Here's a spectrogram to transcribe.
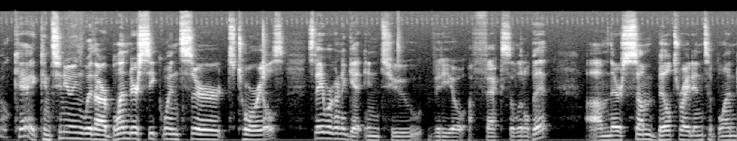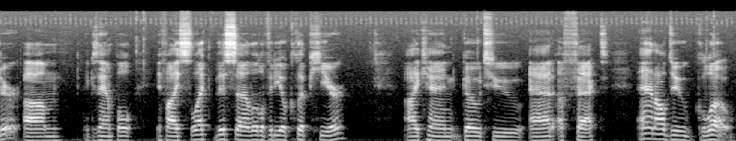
Okay, continuing with our Blender sequencer tutorials. Today we're going to get into video effects a little bit. Um, there's some built right into Blender. Um, example, if I select this uh, little video clip here, I can go to add effect and I'll do glow.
